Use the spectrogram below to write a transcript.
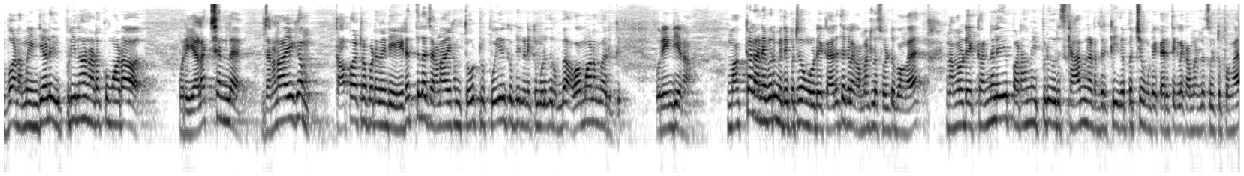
எப்போ நம்ம இந்தியாவில் இப்படிலாம் நடக்குமாடா? ஒரு எலெக்ஷனில் ஜனநாயகம் காப்பாற்றப்பட வேண்டிய இடத்துல ஜனநாயகம் தோற்று போயிருக்கு அப்படின்னு நினைக்கும் பொழுது ரொம்ப அவமானமாக இருக்குது ஒரு இந்தியனா? மக்கள் அனைவரும் இதை பற்றி உங்களுடைய கருத்துக்களை கமெண்ட்டில் சொல்லிட்டு போங்க. நம்மளுடைய கண்ணிலேயே படாமல் இப்படி ஒரு ஸ்கேம் நடந்திருக்கு. இதை பற்றி உங்களுடைய கருத்துக்களை கமெண்ட்டில் சொல்லிட்டு போங்க.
